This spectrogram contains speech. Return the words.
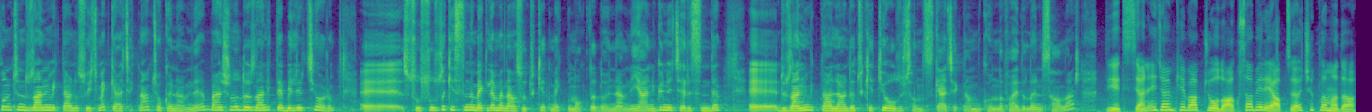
Bunun için düzenli miktarda su içmek gerçekten çok önemli. Ben şunu da özellikle belirtiyorum. E, susuzluk hissini beklemeden su tüketmek bu noktada önemli. Yani gün içerisinde e, düzenli miktarlarda tüketiyor olursanız gerçekten bu konuda faydalarını sağlar. Diyetisyen Ecem Kebapçıoğlu Aks Haber'e yaptığı açıklamada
